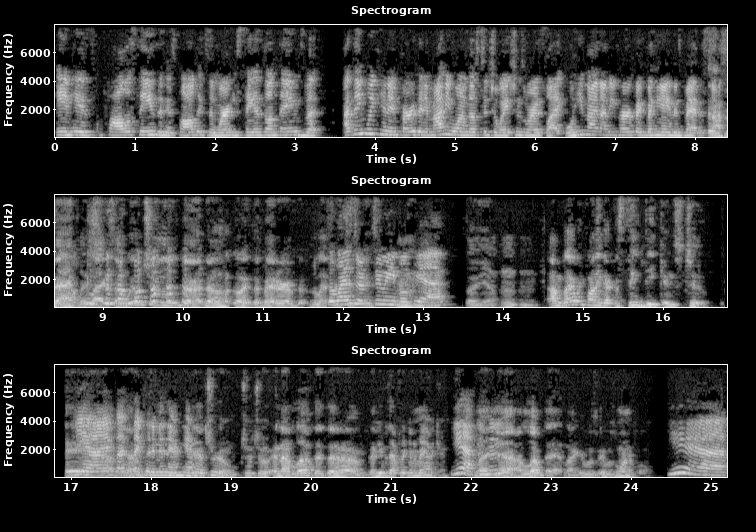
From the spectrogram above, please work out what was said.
in his policies and his politics and where he stands on things, but. I think we can infer that it might be one of those situations where it's like, well, he might not be perfect, but he ain't as bad as Stockwell. Exactly. Like, so we'll choose the, the, the better of the, the lesser, the lesser of two evils, Mhm. yeah. So yeah, mm-mm. I'm glad we finally got to see Deacons too. And, yeah, uh, I'm glad yeah. they put him in there. Yeah. Yeah. true, true, true. And I love that that um that he was African American. Yeah. Like, mhm. yeah, I love that. Like, it was it was wonderful. Yeah.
